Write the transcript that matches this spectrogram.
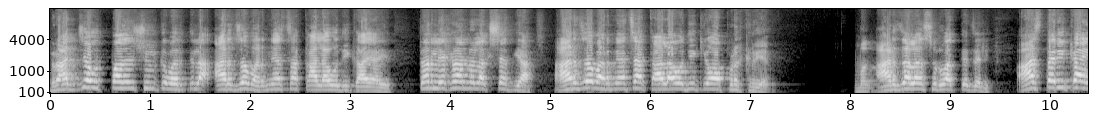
राज्य उत्पादन शुल्क भरतीला अर्ज भरण्याचा कालावधी काय आहे? तर लेकरांनो लक्षात घ्या अर्ज भरण्याचा कालावधी किंवा प्रक्रिया. मग अर्जाला सुरुवात कधी झाली? आज तारीख काय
